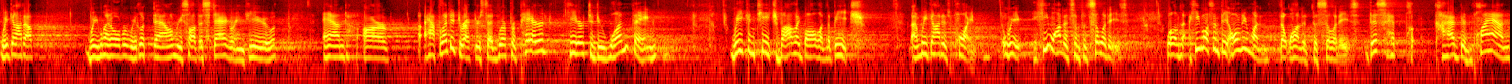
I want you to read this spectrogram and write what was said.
we got up, we went over, we looked down, we saw the staggering view, and our athletic director said, we're prepared here to do one thing. We can teach volleyball on the beach. And we got his point. We, he wanted some facilities. Well, he wasn't the only one that wanted facilities. This had, had been planned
